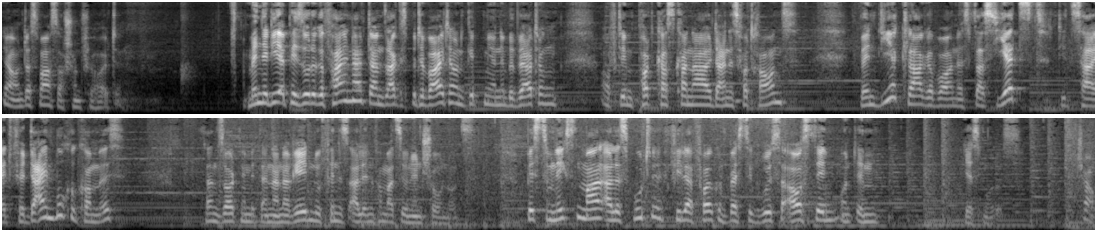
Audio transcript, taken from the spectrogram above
Ja, und das war's auch schon für heute. Wenn dir die Episode gefallen hat, dann sag es bitte weiter und gib mir eine Bewertung auf dem Podcast-Kanal deines Vertrauens. Wenn dir klar geworden ist, dass jetzt die Zeit für dein Buch gekommen ist, dann sollten wir miteinander reden. Du findest alle Informationen in den Shownotes. Bis zum nächsten Mal. Alles Gute, viel Erfolg und beste Grüße aus dem und im Yes-Modus. Ciao.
